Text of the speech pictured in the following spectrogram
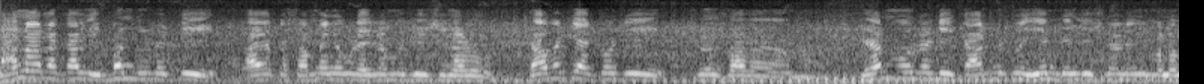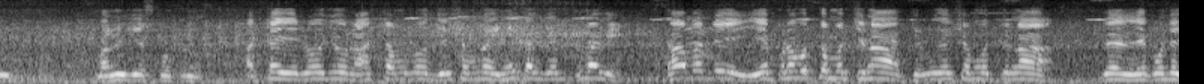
నానా రకాల ఇబ్బందులు పెట్టి ఆ యొక్క సమ్మెను కూడా విలంబం చేసినాడు. కాబట్టి అటువంటి జగన్మోహన్ రెడ్డి కార్మికులు ఏం తెలియజేసినాడని మనం మనవి చేసుకుంటున్నాం. అట్లా ఈరోజు రాష్ట్రంలో దేశంలో ఎన్నికలు జరుగుతున్నవి కాబట్టి ఏ ప్రభుత్వం వచ్చినా తెలుగుదేశం వచ్చినా లేకుంటే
